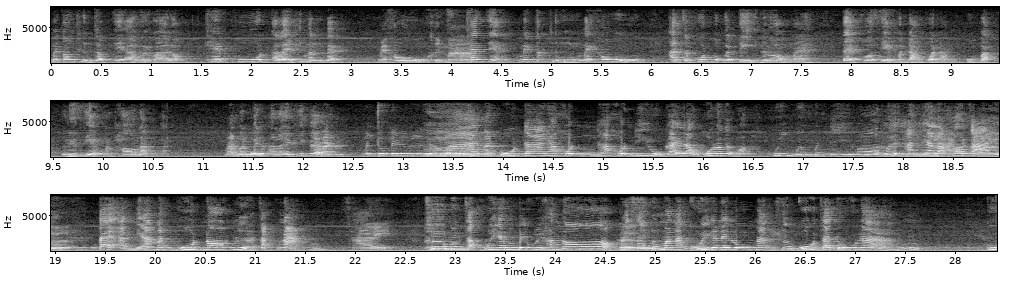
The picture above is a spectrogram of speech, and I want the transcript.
ไม่ต้องถึงกับเออวายหรอก แค่พูดอะไรที่มันแบบ ไม่เข้าหูขึ้นมา แค่เสียงไม่ต้องถึงไม่เข้าหู อาจจะพูดปกตินึกออกไหมแต่พอเสียงมันดังกว่าหนังปุ๊บอะหรือเสียงมันเท่าหนังอะมันมันเป็นอะไรที่แบบมันมันดู ถ้าคนถ้าคนที่อยู่ใกล้เราพูดแล้วแบบว่าหุยมึงมันดีมากเลย อันเนี้ยเราเข้าใจ เออ แต่อันเนี้ยมันพูดนอกเหนือจากหนัง ใช่ คือมึงจะคุยกันมึงไปคุยข้างนอก ไม่ใช่มึงมานั่งคุยกันในโรงหนัง ซึ่งกูจะดูหนัง กู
